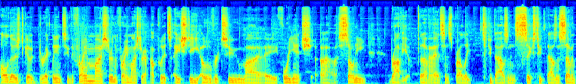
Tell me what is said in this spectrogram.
All those go directly into the FrameMeister, and the FrameMeister outputs HD over to my 40 inch uh, Sony Bravia that I've had since probably 2006, 2007.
